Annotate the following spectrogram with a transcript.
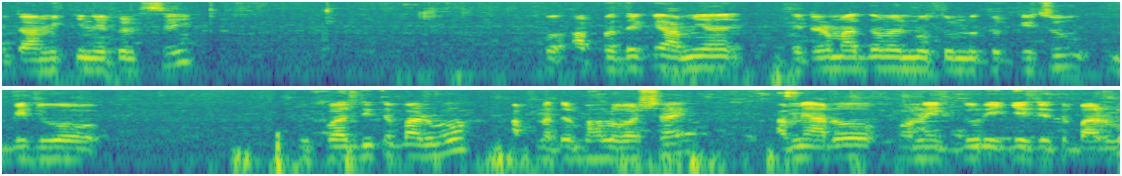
এটা আমি কিনে ফেলছি। তো আপনাদেরকে আমি এটার মাধ্যমে নতুন নতুন কিছু ভিডিও উপহার দিতে পারব আপনাদের ভালোবাসায়। আমি আরও অনেক দূর এগিয়ে যেতে পারব।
